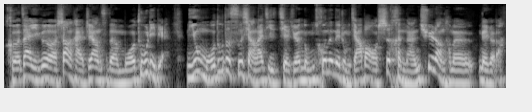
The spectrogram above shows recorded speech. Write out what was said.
和在一个上海这样子的魔都里边，你用魔都的思想来解解决农村的那种家暴，是很难去让他们那个的。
